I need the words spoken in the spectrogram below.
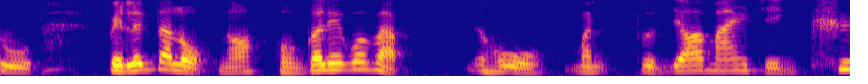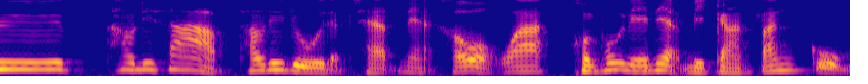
ดูเป็นเรื่องตลกเนาะ ผมก็เรียกว่าแบบ โอ้โห มันสุดยอดมากจริง คือเท่าที่ทราบ เท่าที่ดูจากแชทเนี่ย เขาบอกว่าคนพวกนี้เนี่ยมีการตั้งกลุ่ม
